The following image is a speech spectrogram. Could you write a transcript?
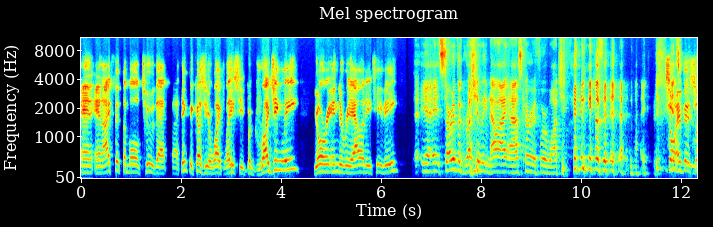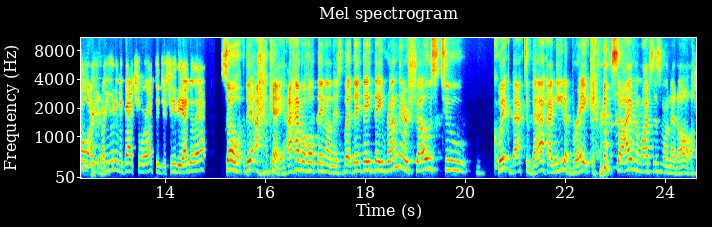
and and I fit the mold too. That I think because of your wife Lacey, begrudgingly you're into reality TV. Yeah, it started begrudgingly. Now I ask her if we're watching any of it at night. So, if so are, are you into The Bachelorette? Did you see the end of that? So, they, okay, I have a whole thing on this, but they they they run their shows too quick back to back. I need a break, so I haven't watched this one at all.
